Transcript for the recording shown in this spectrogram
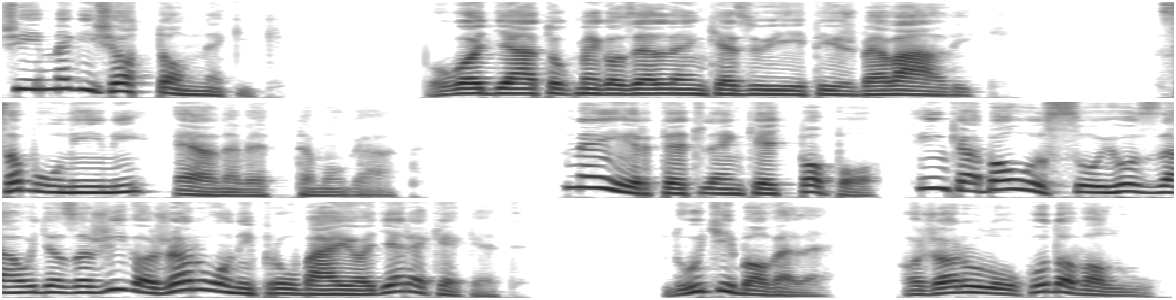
s én meg is adtam nekik. Fogadjátok meg az ellenkezőjét, és beválik. Szabó néni elnevette magát. Ne értetlenkedj, papa, inkább ahhoz szólj hozzá, hogy az a zsiga zsarolni próbálja a gyerekeket. Dutyiba vele, a zsarolók odavalók.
